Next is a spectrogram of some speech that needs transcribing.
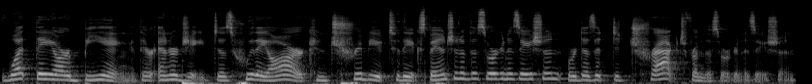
what they are being, their energy, does who they are contribute to the expansion of this organization or does it detract from this organization?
